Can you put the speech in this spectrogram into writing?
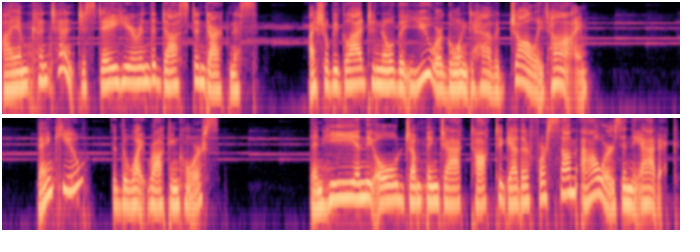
I am content to stay here in the dust and darkness. I shall be glad to know that you are going to have a jolly time. Thank you, said the white rocking horse. Then he and the old jumping jack talked together for some hours in the attic.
